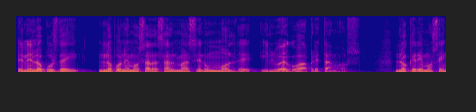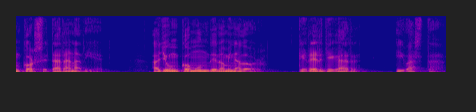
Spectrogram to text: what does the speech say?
En el Opus Dei no ponemos a las almas en un molde y luego apretamos. No queremos encorsetar a nadie. Hay un común denominador, querer llegar y basta.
